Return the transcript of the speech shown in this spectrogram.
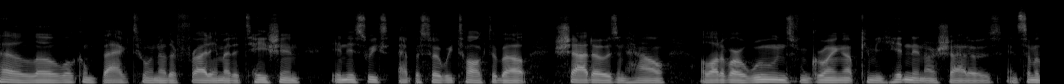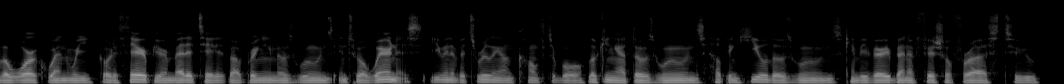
Hello, welcome back to another Friday meditation. In this week's episode, we talked about shadows and how a lot of our wounds from growing up can be hidden in our shadows. And some of the work when we go to therapy or meditate is about bringing those wounds into awareness. Even if it's really uncomfortable, looking at those wounds, helping heal those wounds can be very beneficial for us to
